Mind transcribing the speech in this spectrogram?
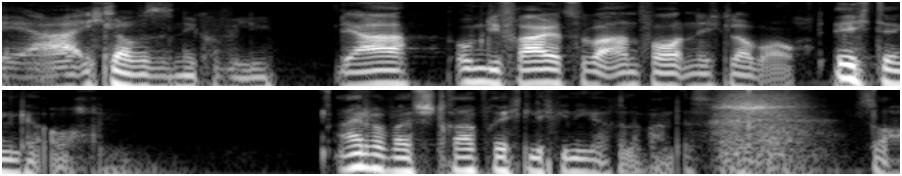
Ja, ich glaube, es ist Nekrophilie. Ja, um die Frage zu beantworten, ich glaube auch. Ich denke auch. Einfach weil es strafrechtlich weniger relevant ist. So.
